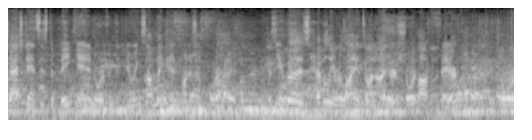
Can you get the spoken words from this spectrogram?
dash dances to bait Ganondorf into doing something and punish him for it. Because EuBa is heavily reliant on either short hop fair or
